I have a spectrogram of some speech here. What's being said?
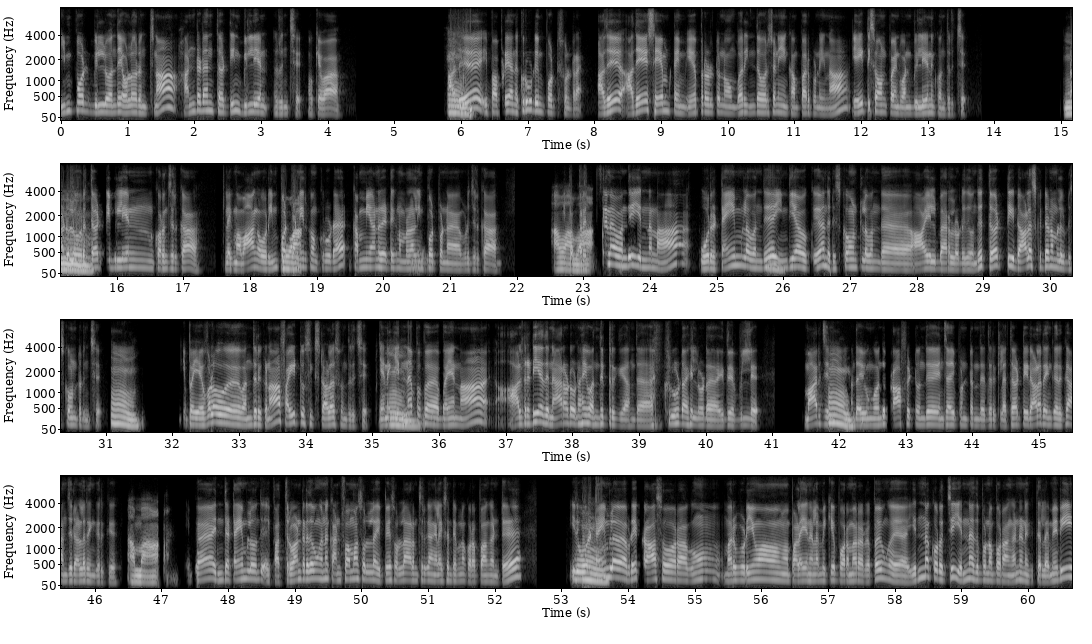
இம்போர்ட் பில் வந்து எவ்வளவு இருந்துச்சுன்னா ஹண்ட்ரட் அண்ட் தேர்ட்டீன் பில்லியன் இருந்துச்சு ஓகேவா அது இப்ப அப்படியே அந்த க்ரூட் இம்போர்ட் சொல்றேன். அது அதே same time April to November இந்த வருஷம் நீங்க கம்பேர் பண்ணீங்கன்னா எயிட்டி செவன் பாயிண்ட் ஒன் பில்லியனுக்கு வந்துருச்சு. நடுவில் ஒரு தேர்ட்டி பில்லியன் குறைஞ்சிருக்கா? லைக் வாங்க ஒரு இம்போர்ட் ஆமா. பண்ணிருக்கோம் க்ரூட கம்மியான ரேட்டுக்கு நம்மளால இம்போர்ட் பண்ண முடிஞ்சிருக்கா? ஆமா இப்ப ஆமா பிரச்சனை வந்து என்னன்னா ஒரு டைம்ல வந்து ம். இந்தியாவுக்கு அந்த டிஸ்கவுண்ட்ல வந்த ஆயில் பேரலோட இது வந்து தேர்ட்டி டாலர்ஸ் கிட்ட நம்மளுக்கு டிஸ்கவுண்ட் இருந்துச்சு. ம். இப்ப எவ்வளவு வந்திருக்குன்னா ஃபைவ் டு சிக்ஸ் டாலர்ஸ் வந்துருச்சு. எனக்கு ம். என்ன இப்ப ப- பயம்னா ஆல்ரெடி அது நேரோ டவுன் ஆகி வந்துட்டு இருக்கு அந்த க்ரூட் ஆயிலோட இது பில்லு மார்ஜின். அந்த இவங்க வந்து ப்ராஃபிட் வந்து என்ஜாய் பண்ணிட்டு இருந்தது இருக்குல்ல. தேர்ட்டி டாலர் எங்க இருக்கு? அஞ்சு டாலர் எங்க இருக்கு? ஆமா. இப்ப இந்த டைம்ல வந்து பத்து ரூபான்றது அவங்க என்ன கன்ஃபார்மா சொல்ல இப்பயே சொல்ல ஆரம்பிச்சிருக்காங்க. எலெக்ஷன் டைம்ல குறைப்பாங்கன்ட்டு. இது ஒரு. டைம்ல அப்படியே கிராஸ் ஓவர் ஆகும். மறுபடியும் பழைய நிலைமைக்கே போற மாதிரி வர்றப்ப இவங்க என்ன குறைச்சு என்ன இது பண்ண போறாங்கன்னு எனக்கு தெரியல. மேபி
